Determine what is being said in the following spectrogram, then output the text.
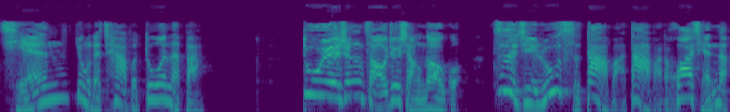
钱用的差不多了吧？杜月笙早就想到过。自己如此大把大把的花钱呢，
